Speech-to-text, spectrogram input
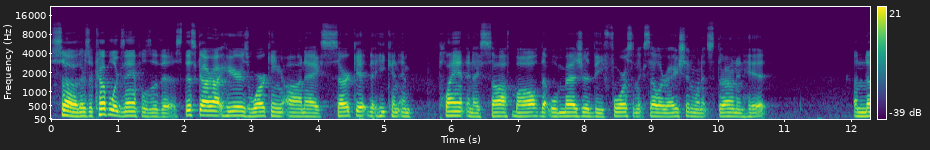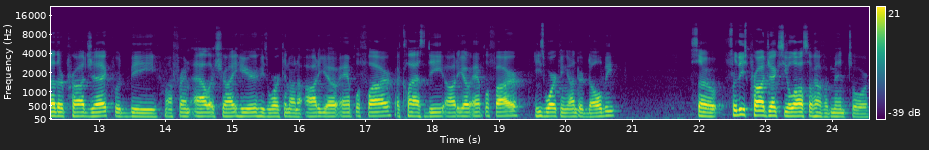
So there's a couple examples of this. This guy right here is working on a circuit that he can implant in a softball that will measure the force and acceleration when it's thrown and hit. Another project would be my friend Alex right here. He's working on an audio amplifier, a Class D audio amplifier. He's working under Dolby. So for these projects, you'll also have a mentor.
